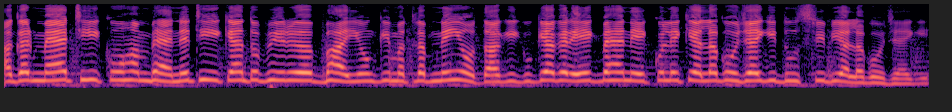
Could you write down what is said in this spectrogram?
अगर मैं ठीक हूँ, हम बहनें ठीक हैं तो फिर भाइयों की मतलब नहीं होता कि, क्योंकि अगर एक बहन एक को लेके अलग हो जाएगी, दूसरी भी अलग हो जाएगी।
